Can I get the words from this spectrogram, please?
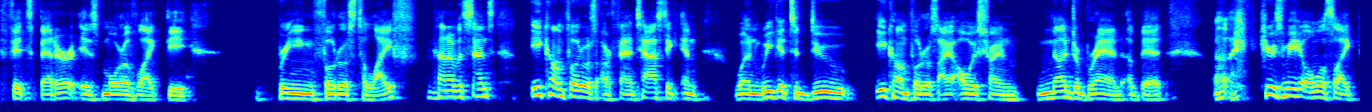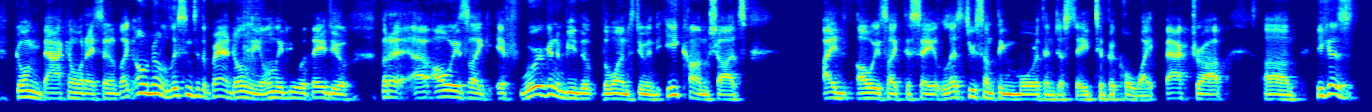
fits better is more of like the bringing photos to life mm-hmm. kind of a sense. Ecom photos are fantastic, and when we get to do ecom photos, I always try and nudge a brand a bit uh, here's me almost like going back on what I said of like, oh no, listen to the brand only, only do what they do. But I, I always like, if we're going to be the, the ones doing the ecom shots, I'd always like to say, let's do something more than just a typical white backdrop. Um, because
